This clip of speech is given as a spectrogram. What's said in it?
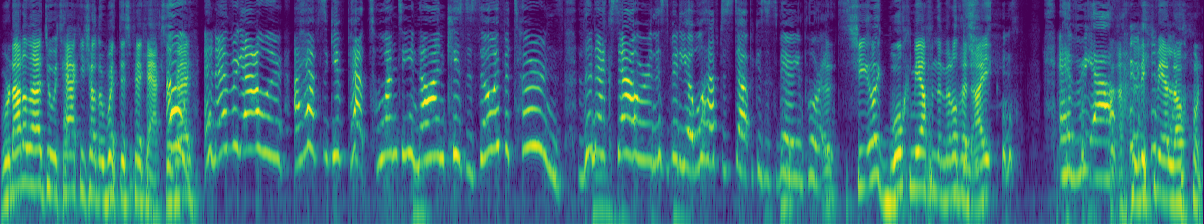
we're not allowed to attack each other with this pickaxe, oh, okay? Oh, and every hour I have to give Pat 29 kisses. So if it turns the next hour in this video, we'll have to stop because it's very important. Uh, she like woke me up in the middle of the night. every hour. Leave me alone.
